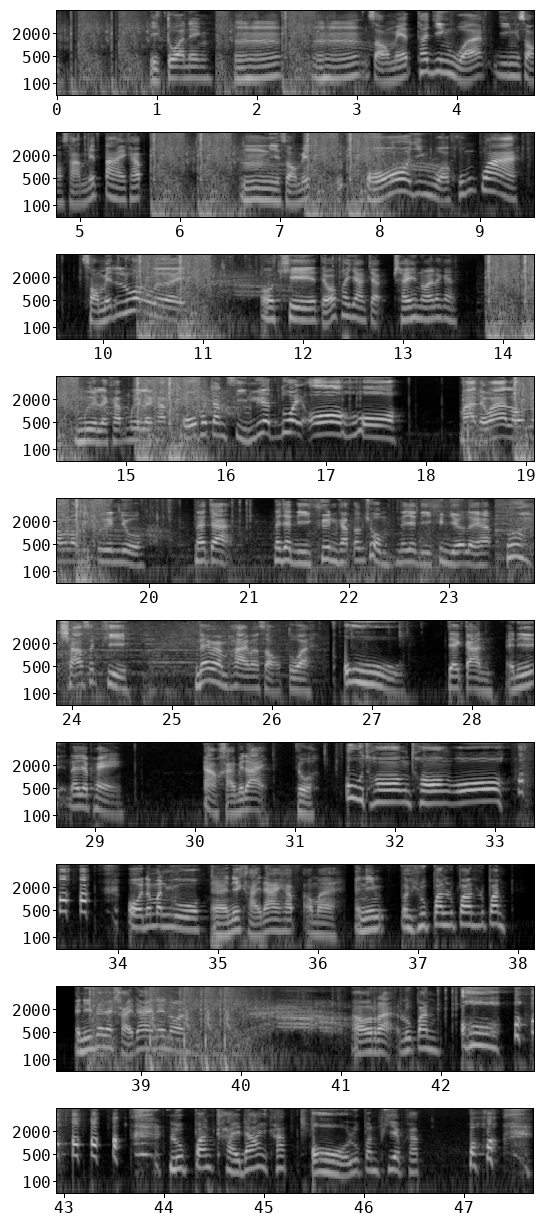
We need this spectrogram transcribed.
อีกตัวหนึ่งอือหืออือหือสองเม็ดถ้ายิงหัวยิงสองสามเม็ดตายครับ อืมนี่สองเม็ดโอ้ยิงหัวคุ้มกว่าสองเม็ดล่วงเลย โอเค แต่ว่าพยายามจะใช้ให้น้อยแล้วกัน มือเลยครับมือเลยครับ โอ้พระจันทร์สีเลือดด้วย โอ้โห มาแต่ว่าเราเราเรามีปืนอยู่ น่าจะน่าจะดีขึ้นครับท่านผู้ชม น่าจะดีขึ้นเยอะเลยครับช้าสักที ได้แวมไพร์มาสองตัว โอ้แจกัน อันนี้น่าจะแพง อ้าวขายไม่ได้โถอู้ทองทองโอ้ โอ้น้ำมันงูอ่าอันนี้ขายได้ครับเอามา อันนี้เอ้ยรูปปั้นรูปปั้นรูปปั้น อันนี้น่าจะขายได้แน่นอน เอาละรูปปั้น โอ้ รูปปั้นขายได้ครับ โอ้รูปปั้นเพียบครับ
